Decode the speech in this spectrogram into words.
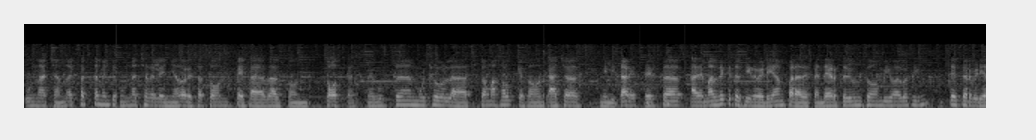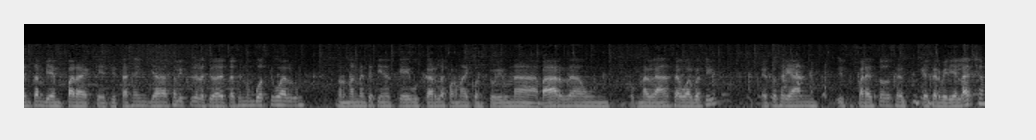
un hacha, no exactamente un hacha de leñador, esas son pesadas, son toscas. Me gustan mucho las Tomahawk, que son hachas militares. Estas, además de que te servirían para defenderte de un zombie o algo así, te servirían también para que si estás en, ya saliste de la ciudad, estás en un bosque o algo, normalmente tienes que buscar la forma de construir una barda, un, una lanza o algo así. Estos serían, y pues para esto se- que serviría el hacha,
